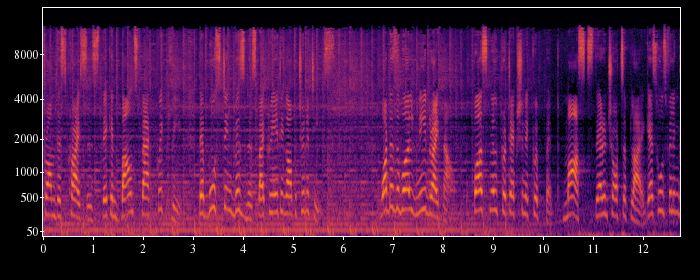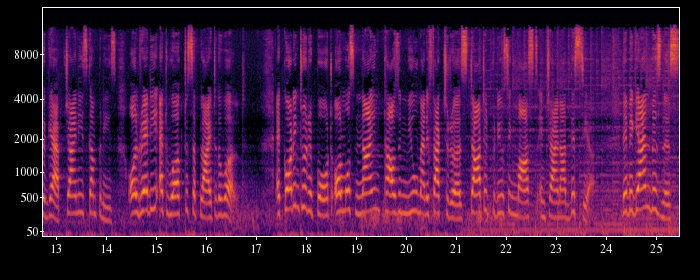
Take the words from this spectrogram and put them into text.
from this crisis. They can bounce back quickly. They're boosting business by creating opportunities. What does the world need right now? Personal protection equipment, masks, they're in short supply. Guess who's filling the gap? Chinese companies already at work to supply to the world. According to a report, almost 9,000 new manufacturers started producing masks in China this year. They began business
